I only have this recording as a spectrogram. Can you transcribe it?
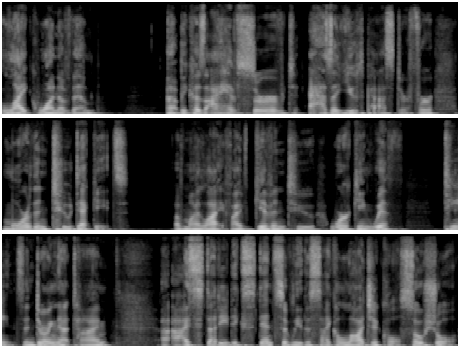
like one of them uh, because I have served as a youth pastor for more than two decades of my life. I've given to working with teens. And during that time, I studied extensively the psychological, social,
